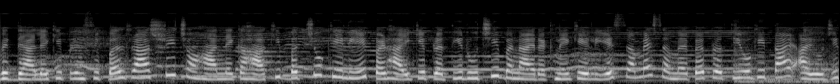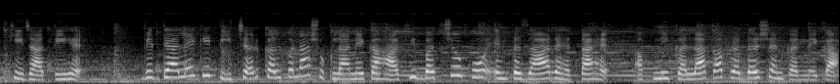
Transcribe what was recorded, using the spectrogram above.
विद्यालय की प्रिंसिपल राजश्री चौहान ने कहा कि बच्चों के लिए पढ़ाई के प्रति रुचि बनाए रखने के लिए समय समय पर प्रतियोगिताएँ आयोजित की जाती है। विद्यालय की टीचर कल्पना शुक्ला ने कहा कि बच्चों को इंतज़ार रहता है अपनी कला का प्रदर्शन करने का।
